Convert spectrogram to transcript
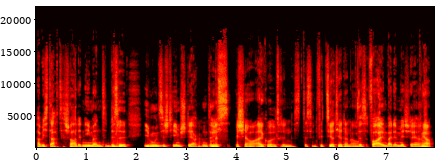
habe ich gedacht, das schadet niemand. Ein bisschen Immunsystem stärkend. Und es ist ja auch Alkohol drin, das desinfiziert ja dann auch. das, vor allem bei der Mische, ja. ja.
